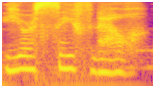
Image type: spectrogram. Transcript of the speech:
You're safe now.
